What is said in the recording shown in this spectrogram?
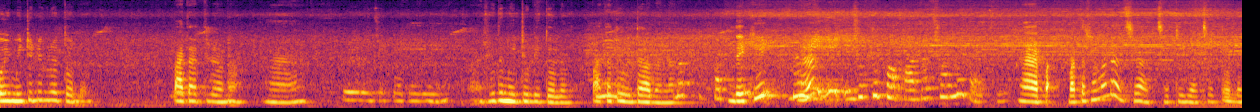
ওই মিটুলিগুলো তোলো। পাতা তুলো না হ্যাঁ। শুধু মিটুলি তোলো পাতা তুলতে হবে না। দেখি হ্যাঁ? হ্যাঁ পাতা সময় আছে আচ্ছা ঠিক আছে তোলো।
